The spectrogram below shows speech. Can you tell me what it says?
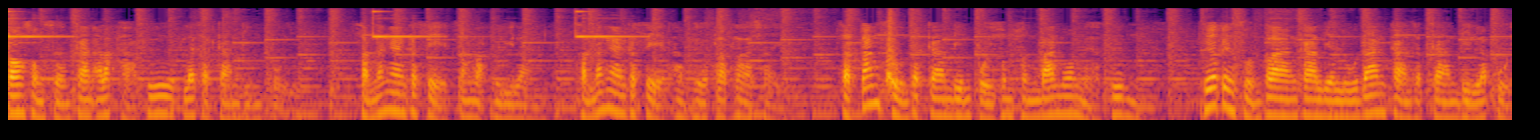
กองส่งเสริมการอารักขาพืชและจัดการดินปุ๋ยสำนักงานเกษตรจังหวัดบุรีรัมย์สำนักงานเกษตรอำเภอพระพลาชัย จัดตั้งศูนย์จัดการดินปุ๋ยชุมชนบ้านม่วงเหนือขึ้น เพื่อเป็นศูนย์กลางการเรียนรู้ด้านการจัดการดินและปุ๋ย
